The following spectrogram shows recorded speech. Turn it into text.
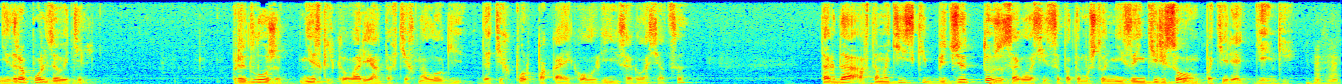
недропользователь предложит несколько вариантов технологий до тех пор, пока экологи не согласятся – тогда автоматически бюджет тоже согласится, потому что он не заинтересован потерять деньги. Угу.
